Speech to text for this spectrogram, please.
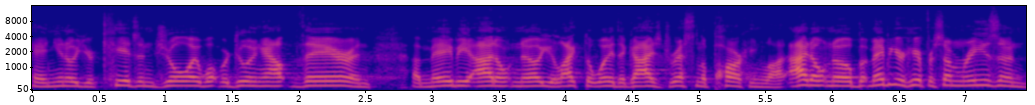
and you know your kids enjoy what we're doing out there, and uh, maybe, I don't know, you like the way the guys dress in the parking lot. I don't know, but maybe you're here for some reason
